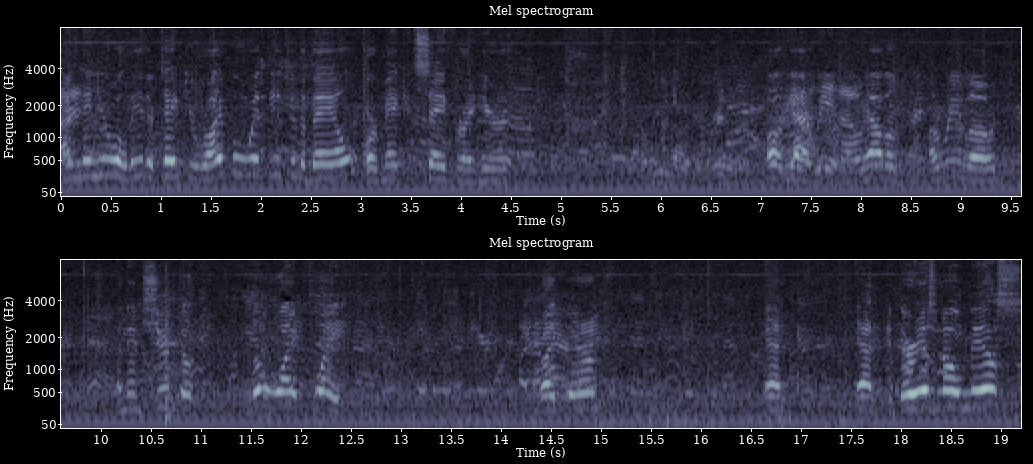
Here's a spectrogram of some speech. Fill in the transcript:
And then you will either take your rifle with you to the bale or make it safe right here. Oh yeah, we, we have a, a reload. And then shoot the little white plate right there. And and if there is no miss,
